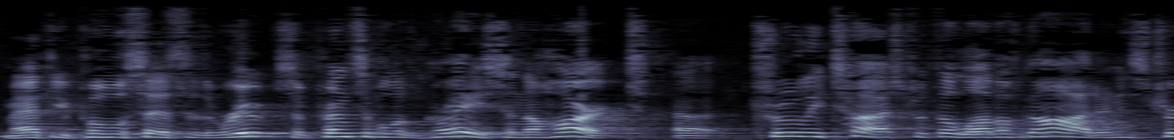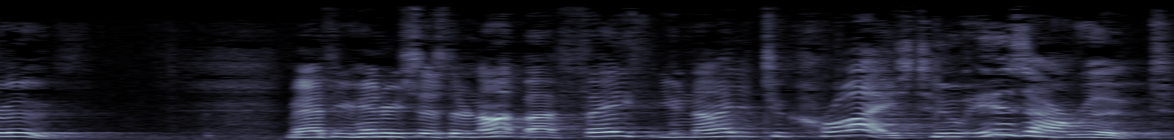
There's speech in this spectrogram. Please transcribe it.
Matthew Poole says that the root is a principle of grace in the heart, uh, truly touched with the love of God and His truth. Matthew Henry says they're not by faith united to Christ, who is our root.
